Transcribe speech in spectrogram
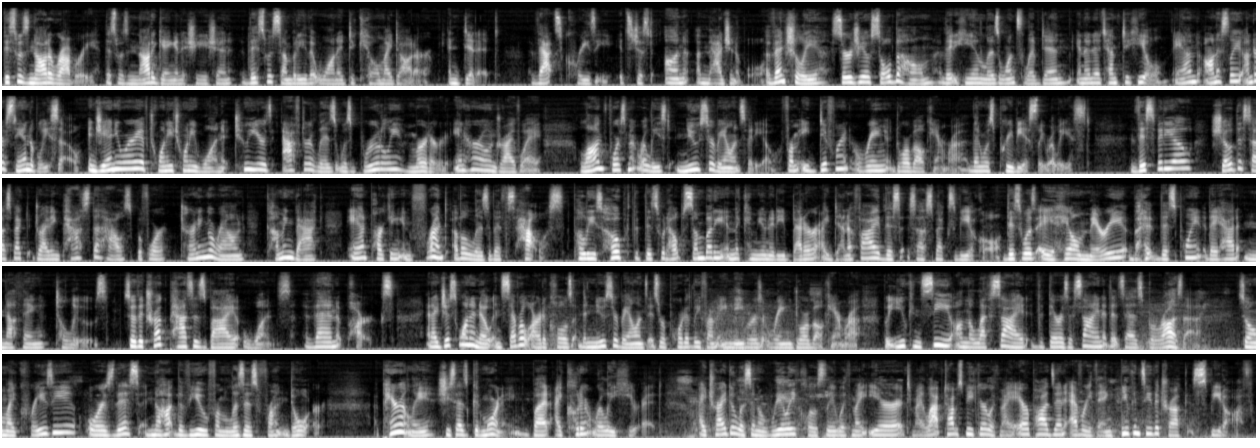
This was not a robbery. This was not a gang initiation. This was somebody that wanted to kill my daughter and did it. That's crazy. It's just unimaginable. Eventually, Sergio sold the home that he and Liz once lived in in an attempt to heal, and honestly, understandably so. In January of 2021, two years after Liz was brutally murdered in her own driveway, law enforcement released new surveillance video from a different ring doorbell camera than was previously released. This video showed the suspect driving past the house before turning around, coming back, and parking in front of Elizabeth's house. Police hoped that this would help somebody in the community better identify this suspect's vehicle. This was a Hail Mary, but at this point, they had nothing to lose. So the truck passes by once, then parks. And I just want to note in several articles, the new surveillance is reportedly from a neighbor's ring doorbell camera. But you can see on the left side that there is a sign that says Barraza. So am I crazy, or is this not the view from Liz's front door? Apparently, she says good morning, but I couldn't really hear it. I tried to listen really closely with my ear to my laptop speaker, with my AirPods in, everything. You can see the truck speed off.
